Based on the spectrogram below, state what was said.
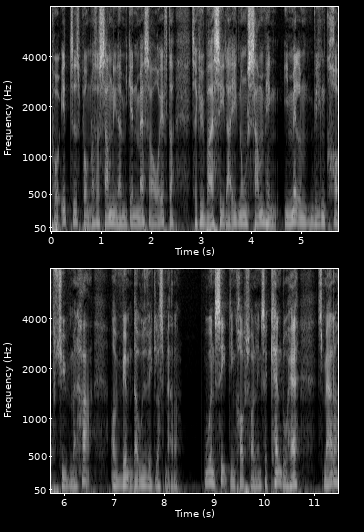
på et tidspunkt, og så sammenligner dem igen masser af år efter, så kan vi bare se, at der er ikke nogen sammenhæng imellem, hvilken kropstype man har, og hvem der udvikler smerter. Uanset din kropsholdning, så kan du have smerter,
